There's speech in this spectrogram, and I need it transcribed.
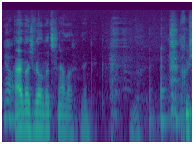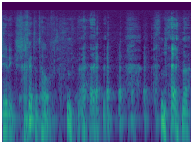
Ja. hij was wel wat sneller, denk ik. Guus Hiddink schudt het hoofd. Nee, maar...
